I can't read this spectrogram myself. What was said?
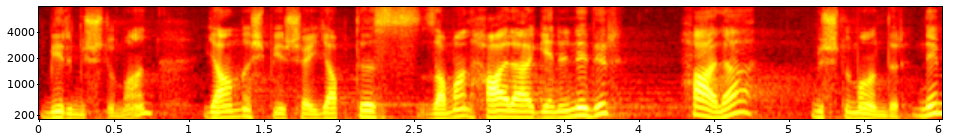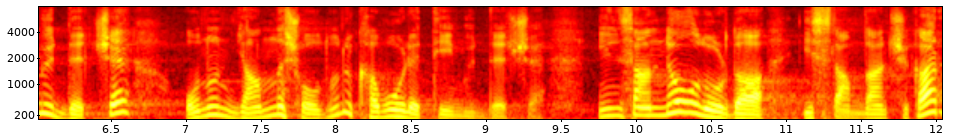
Bir Müslüman yanlış bir şey yaptığı zaman hala gene nedir? Hala Müslümandır. Ne müddetçe? Onun yanlış olduğunu kabul ettiği müddetçe. İnsan ne olur da İslam'dan çıkar?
